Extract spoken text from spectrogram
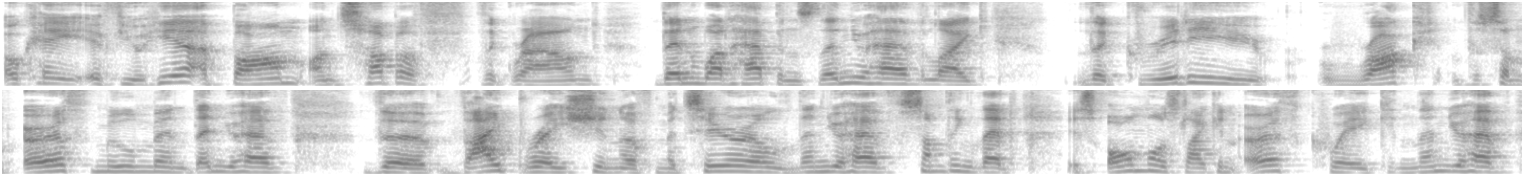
okay if you hear a bomb on top of the ground then what happens? Then you have like the gritty rock some earth movement. Then you have the vibration of material. Then you have something that is almost like an earthquake. And then you have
